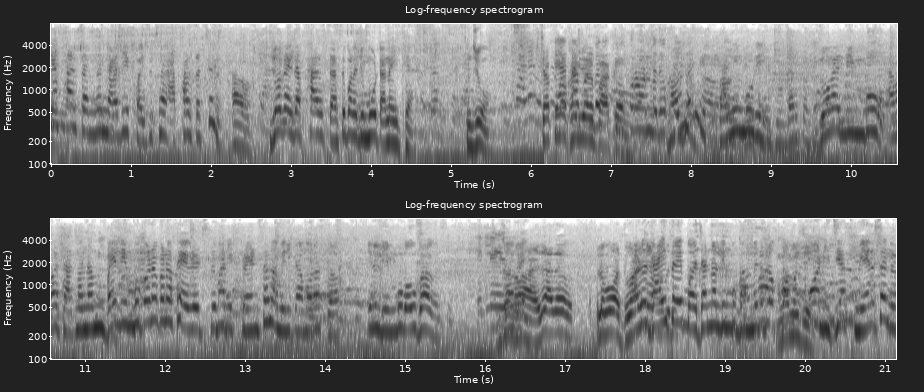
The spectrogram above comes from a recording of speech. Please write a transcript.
આ ફાલ સાસ ને ના દેખાય છે આ ફાલ સાસ છે ને. જો કઈ ફાલ સાસુ પણ હજી મોટા નહીં થયા જો જાય બધો પાકી. જો કઈ લીંબુ આવા નમી ભાઈ લીંબુ કોનો કોનો ફેવરેટ છે મારી ફ્રેન્ડ છે ને અમેરિકામાં છે એને લીંબુ બહુ ભાવે છે તો- તો બજારનો લીંબુ ગમે જે સ્મેલ છે ને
